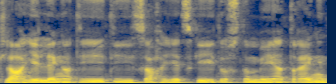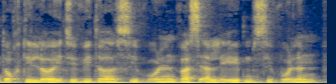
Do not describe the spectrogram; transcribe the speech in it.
klar, je länger die, die Sache jetzt geht, desto mehr drängen doch die Leute wieder, sie wollen was erleben, sie wollen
